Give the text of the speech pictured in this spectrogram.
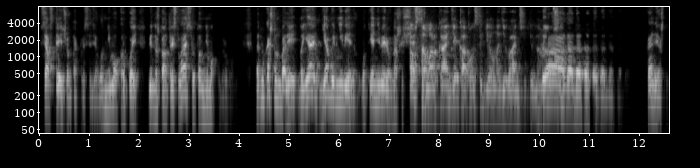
Вся встреча он так просидел. Он не мог рукой, видно, что она тряслась, и вот он не мог по-другому. Поэтому, конечно, он болеет. Но я, я бы не верил. Вот я не верю в наше счастье. А в Самарканде, как он сидел на диванчике. Да, да, да, да, да, да, да, да, да. Конечно.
